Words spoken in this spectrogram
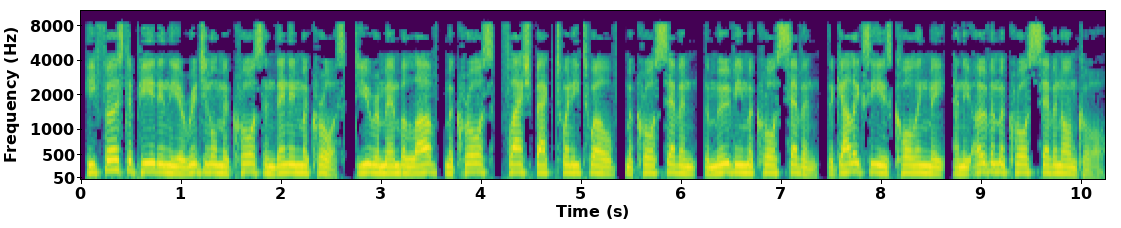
He first appeared in the original Macross and then in Macross, Do You Remember Love, Macross, Flashback 2012, Macross 7, the movie Macross 7, The Galaxy is Calling Me, and the Over Macross 7 Encore.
